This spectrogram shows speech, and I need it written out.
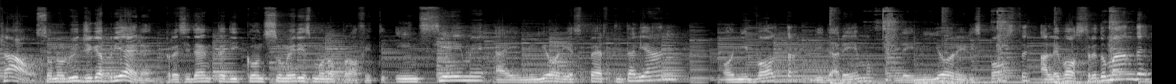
Ciao, sono Luigi Gabriele, presidente di Consumerismo No Profit. Insieme ai migliori esperti italiani, ogni volta vi daremo le migliori risposte alle vostre domande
